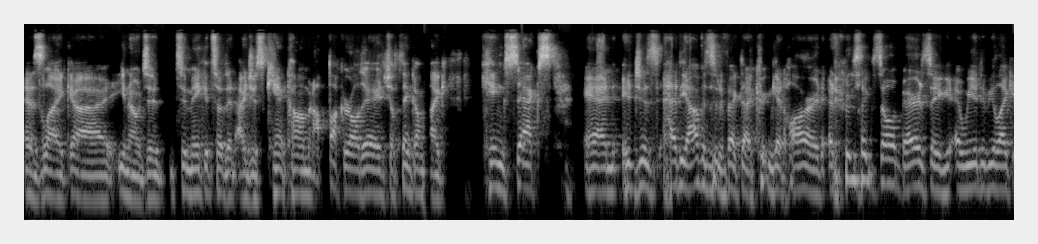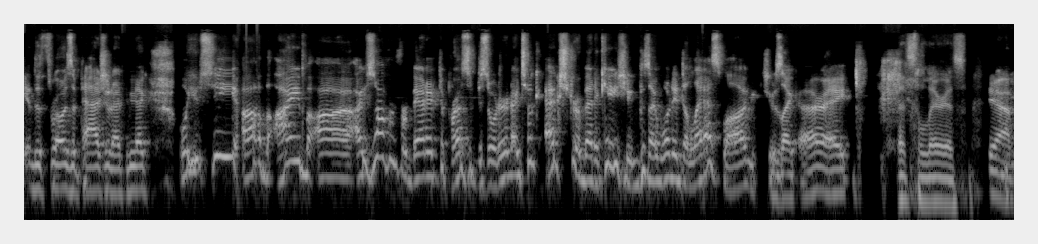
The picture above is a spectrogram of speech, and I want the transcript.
as like uh, you know to to make it so that I just can't come and I'll fuck her all day and she'll think I'm like king sex and it just had the opposite effect. I couldn't get hard and it was like so embarrassing and we had to be like in the throes of passion. I'd be like well you see um, i'm uh, i suffer from manic depressive disorder and i took extra medication because i wanted to last long. She was like all right. That's hilarious. Yeah.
